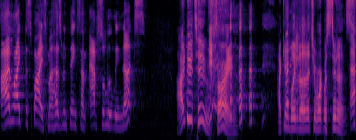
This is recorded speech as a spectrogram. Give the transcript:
I like the spice. My husband thinks I'm absolutely nuts. I do too. Sorry. I can't believe that you work with students.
